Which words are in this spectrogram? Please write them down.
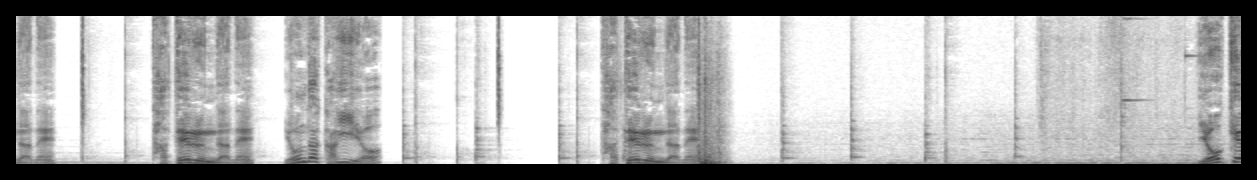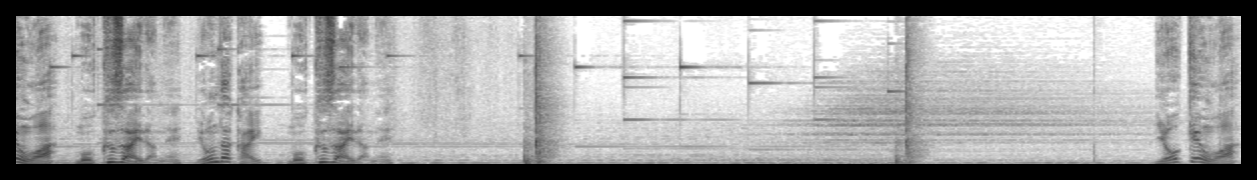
んだね立てるんだね。読んだかいいよ。立てるんだね。要件は木材だね。読んだかい？木材だね。要件は？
